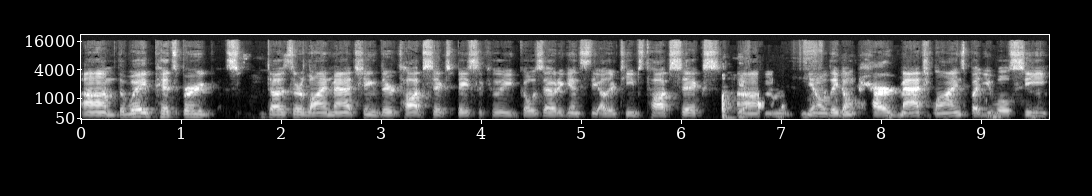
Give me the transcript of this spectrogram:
Um, the way Pittsburgh does their line matching, their top six basically goes out against the other team's top six. Um, you know, they don't hard match lines, but you will see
